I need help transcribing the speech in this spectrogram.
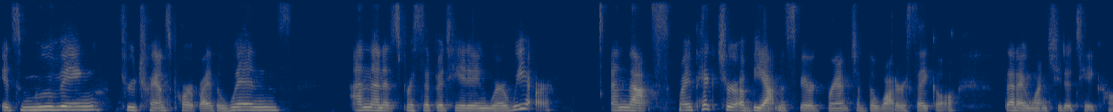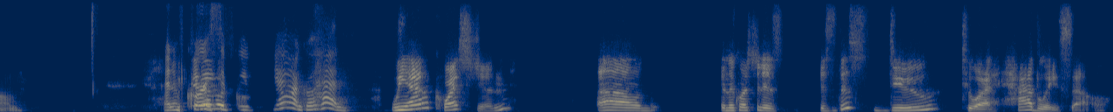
It's moving through transport by the winds, and then it's precipitating where we are. And that's my picture of the atmospheric branch of the water cycle that I want you to take home. And of We course, if you, yeah, go ahead. We had a question. Um, and the question is, is this due to a Hadley cell?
